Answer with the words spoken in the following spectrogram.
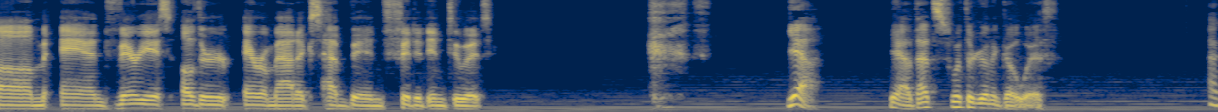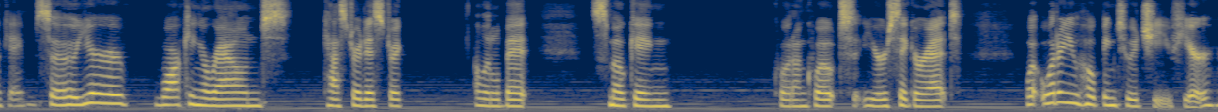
um, and various other aromatics have been fitted into it. yeah, yeah, that's what they're going to go with. Okay, so you're walking around Castro District a little bit, smoking, quote unquote, your cigarette. What what are you hoping to achieve here?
